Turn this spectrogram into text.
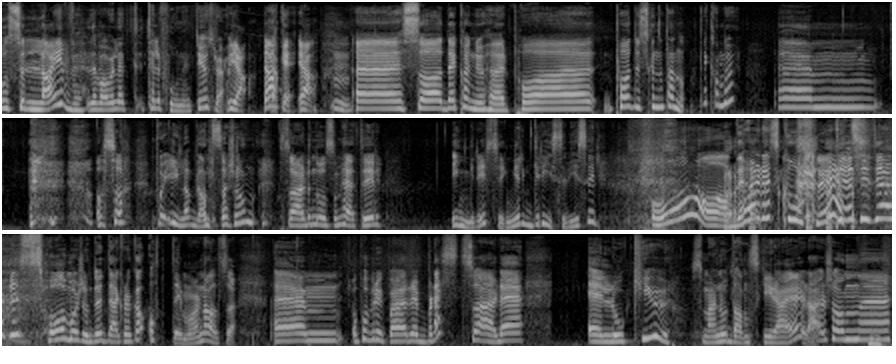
hos Live. Det var vel et telefonintervju, tror jeg. Ja, ja, ok, ja. Mm. Uh, så det kan du høre på, på dusken.no. Det kan du. Um, også på Ila brannstasjon så er det noe som heter Ingrid synger griseviser. Å, det høres koselig Det ut! synes jeg hørtes så morsomt ut. Det er klokka åtte i morgen, altså. Um, og på Brukbar Blest så er det LOQ, som er noe danske greier. Det er sånn uh,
